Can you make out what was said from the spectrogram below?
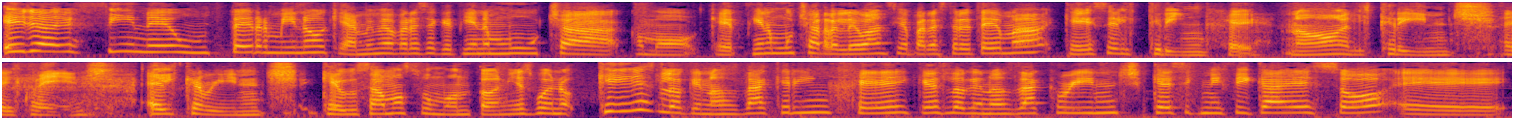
ella define un término que a mí me parece que tiene mucha, como, que tiene mucha relevancia para este tema, que es el cringe, ¿no? El cringe. El cringe. El cringe, que usamos un montón. Y es bueno, ¿qué es lo que nos da cringe? ¿Qué es lo que nos da cringe? ¿Qué significa eso? Eh,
